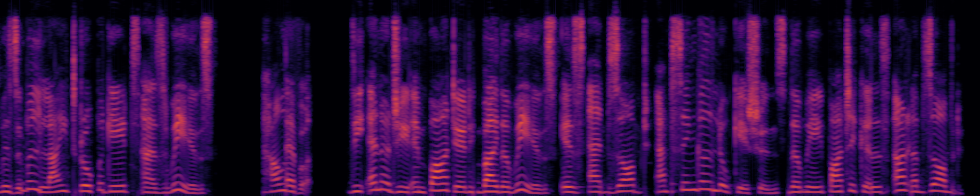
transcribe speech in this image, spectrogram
visible light propagates as waves. However, the energy imparted by the waves is absorbed at single locations the way particles are absorbed.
